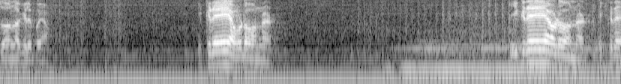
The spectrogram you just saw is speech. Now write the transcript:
జోన్లోకి వెళ్ళిపోయాం. ఇక్కడే ఎవడో ఉన్నాడు. ఇక్కడే ఎవడో ఉన్నాడు. ఇక్కడే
